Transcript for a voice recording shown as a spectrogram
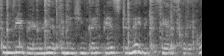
ಶುಂಠಿ ಬೆಳ್ಳುಳ್ಳಿ ಹಸಿಮೆಣಸಿನ್ಕಾಯಿ ಪೇಸ್ಟನ್ನು ಇದಕ್ಕೆ ಸೇರಿಸ್ಕೋಬೇಕು.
